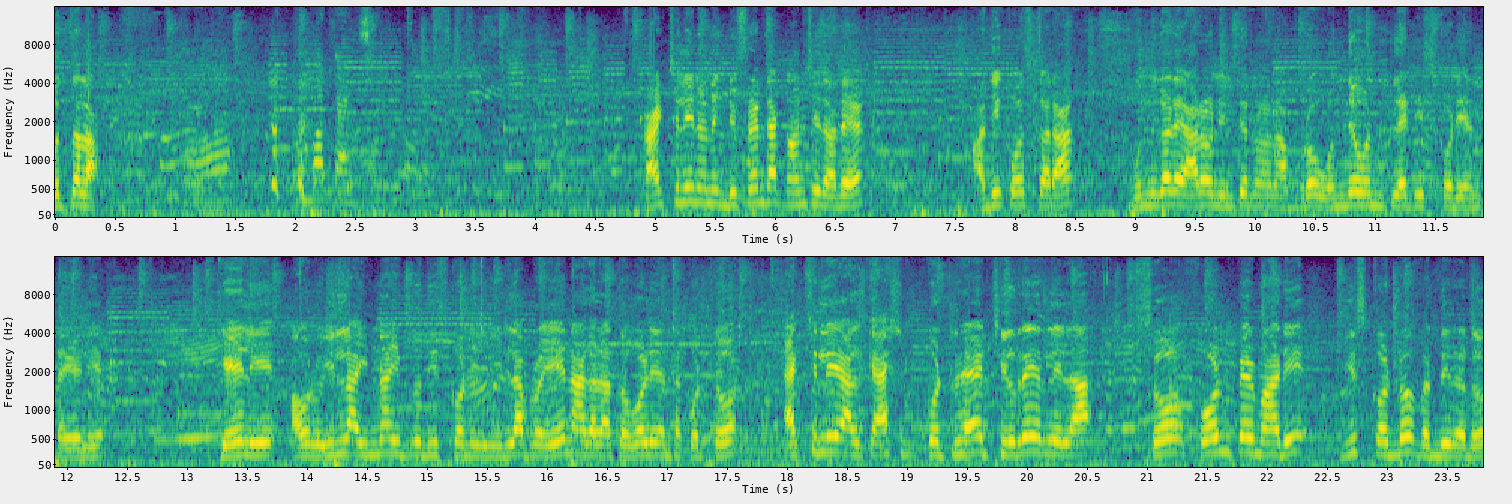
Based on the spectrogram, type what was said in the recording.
ಗೊತ್ತಲ್ಲ. ಆಕ್ಚುಲಿ ನನಗೆ ಡಿಫ್ರೆಂಟಾಗಿ ಕಾಣಿಸಿದೆ, ಅದೇ ಅದಕ್ಕೋಸ್ಕರ ಮುಂದ್ಗಡೆ ಯಾರೋ ನಿಂತಿರೋಣ ಬ್ರೋ, ಒಂದೇ ಒಂದು ಪ್ಲೇಟ್ ಇಸ್ಕೊಡಿ ಅಂತ ಹೇಳಿ ಕೇಳಿ, ಅವರು ಇಲ್ಲ, ಇನ್ನೂ ಇಬ್ಬರು ಇಸ್ಕೊಂಡಿದ್ದೀನಿ ಇಲ್ಲ ಬ್ರೋ, ಏನಾಗಲ್ಲ, ತೊಗೊಳ್ಳಿ ಅಂತ ಕೊಟ್ಟು ಆ್ಯಕ್ಚುಲಿ ಅಲ್ಲಿ ಕ್ಯಾಶ್ ಕೊಟ್ಟರೆ ಚಿಲ್ಲರೆ ಇರಲಿಲ್ಲ. ಸೊ ಫೋನ್ಪೇ ಮಾಡಿ ಈಸ್ಕೊಂಡು ಬಂದಿರೋದು.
